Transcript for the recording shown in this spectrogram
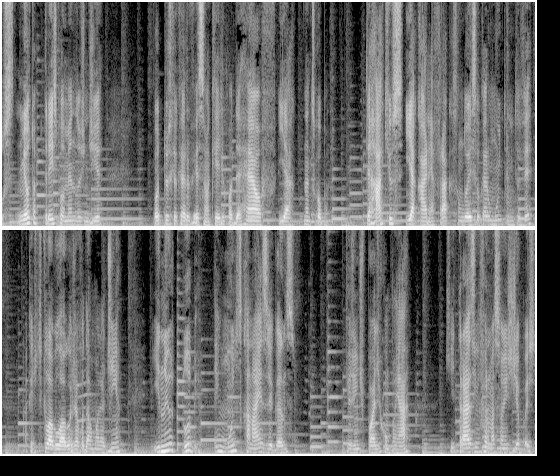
os meu top 3, pelo menos hoje em dia. Outros que eu quero ver são aquele What the Health e a. Não, desculpa. Terráqueos e a Carne é Fraca. São dois que eu quero muito, muito ver. Acredito que logo, logo eu já vou dar uma olhadinha. E no YouTube tem muitos canais veganos que a gente pode acompanhar que trazem informações dia após,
